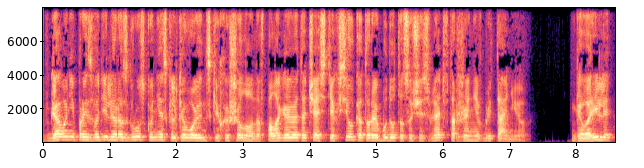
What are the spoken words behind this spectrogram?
В гавани производили разгрузку несколько воинских эшелонов, полагаю, это часть тех сил, которые будут осуществлять вторжение в Британию. Говорили,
